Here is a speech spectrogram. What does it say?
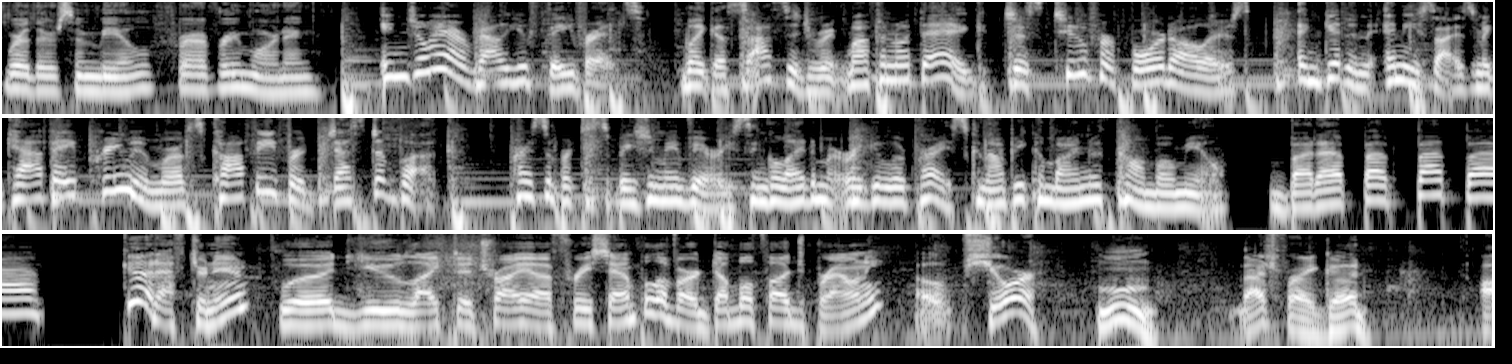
where there's a meal for every morning. Enjoy our value favorites, like a sausage McMuffin with egg, just two for $4. And get an any size McCafe premium roast coffee for just a buck. Price and participation may vary. Single item at regular price cannot be combined with combo meal. Ba da ba ba ba. Good afternoon. Would you like to try a free sample of our double fudge brownie? Oh, sure. Mmm, that's very good. I-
